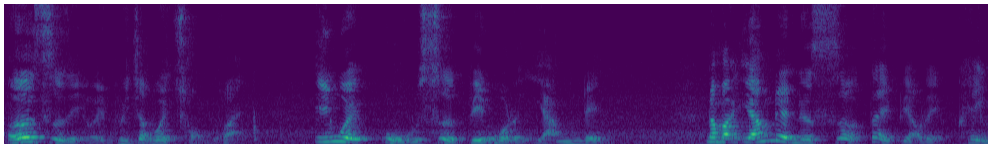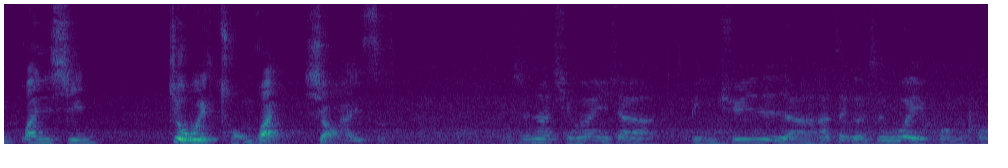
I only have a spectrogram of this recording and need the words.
儿子也也比较会宠坏，因为五是丙火的阳刃，那么阳脸的时候，代表的很关心，就会宠坏小孩子。老师，那请问一下，丙戌日啊，它这个是未逢空，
